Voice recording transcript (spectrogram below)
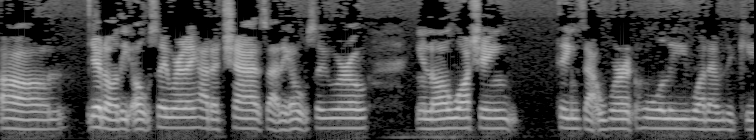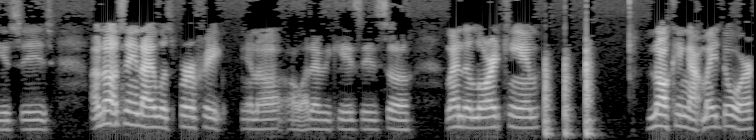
um, you know, the outside world. I had a chance at the outside world, you know, watching things that weren't holy, whatever the case is. I'm not saying that I was perfect, you know, or whatever the case is. So when the Lord came knocking at my door,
